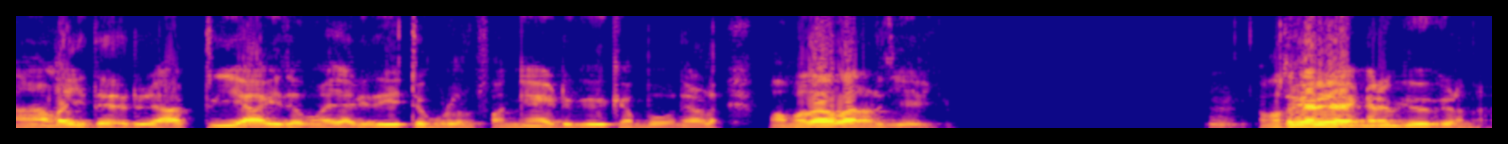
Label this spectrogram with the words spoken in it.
നാളെ ഇത് ഒരു രാഷ്ട്രീയ ആയുധമായാൽ ഇത് ഏറ്റവും കൂടുതൽ ഭംഗിയായിട്ട് ഉപയോഗിക്കാൻ പോകുന്നയാൾ മമതാ ബാനർജി ആയിരിക്കും. ഉം. മമതക്കറിയാം എങ്ങനെ ഉപയോഗിക്കണമെന്ന്.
